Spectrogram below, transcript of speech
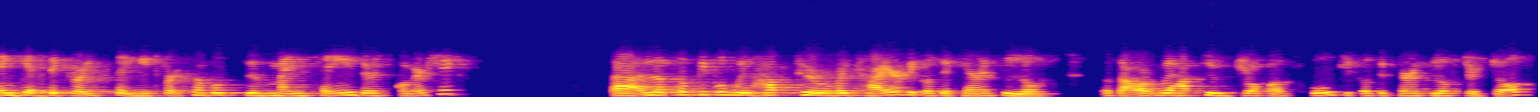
and get the grades they need, for example, to maintain their scholarships. Uh, lots of people will have to retire because their parents lost, or will have to drop out school because the parents lost their jobs.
